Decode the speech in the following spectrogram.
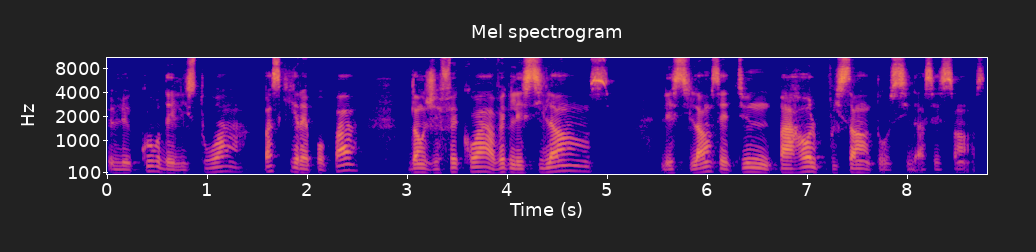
le cours de l'histoire parce qu'il ne répond pas. Donc, je fais quoi avec les silences? Le silence est une parole puissante aussi dans ce sens.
